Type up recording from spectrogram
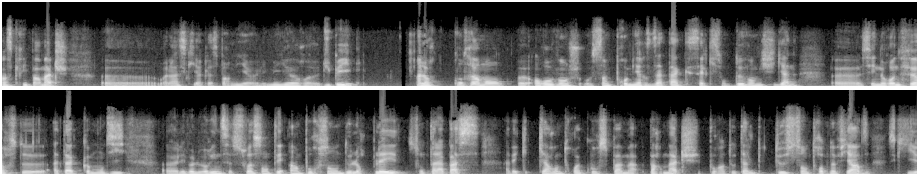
inscrits par match. Euh, voilà, ce qui a classe parmi euh, les meilleurs euh, du pays. Alors, contrairement en revanche aux cinq premières attaques, celles qui sont devant Michigan, c'est une run first attaque, comme on dit. les Wolverines, 61% de leurs plays sont à la passe avec 43 courses par, match pour un total de 239 yards, ce qui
